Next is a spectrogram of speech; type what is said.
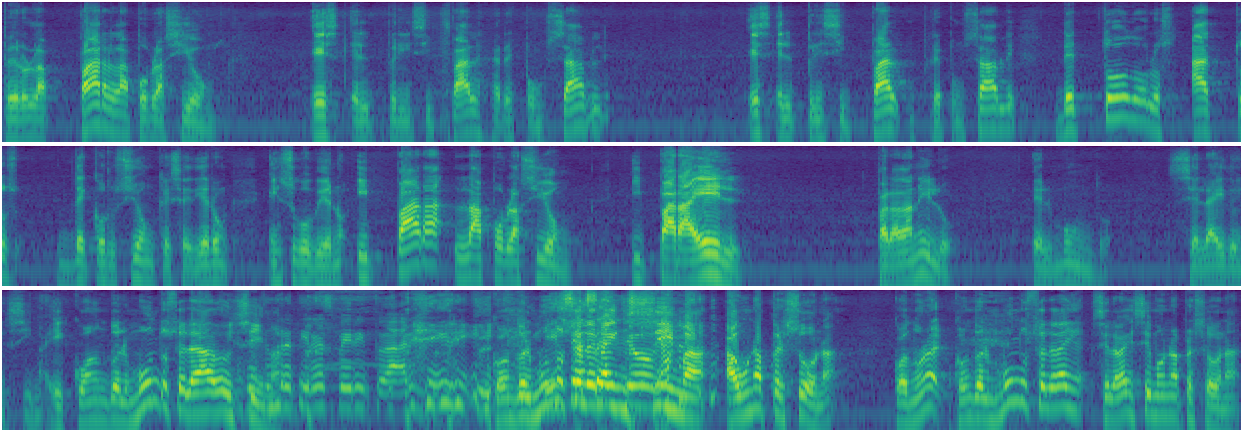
pero la- para la población es el principal responsable, es el principal responsable de todos los actos de corrupción que se dieron en su gobierno y para la población y para él para Danilo, el mundo se le ha ido encima. Y cuando el mundo se le ha dado Ese es un encima, retiro espiritual. y- cuando el mundo se le yoga. encima a una persona, cuando, una- cuando el mundo se le, da, se le va encima a una persona,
